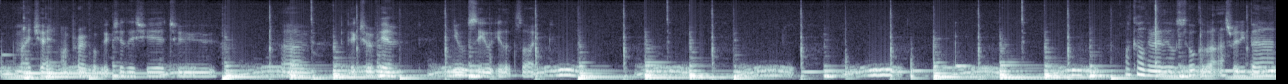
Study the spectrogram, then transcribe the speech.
I might change my profile picture this year to um, a picture of him, and you'll see what he looks like. I can't think of anything else to talk about. That's really bad.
